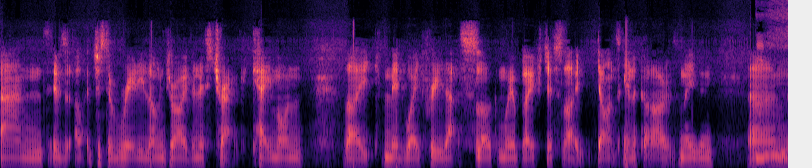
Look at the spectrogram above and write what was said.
and it was uh, just a really long drive. And this track came on like midway through that slog, and we were both just like dancing in the car. It was amazing. Um,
